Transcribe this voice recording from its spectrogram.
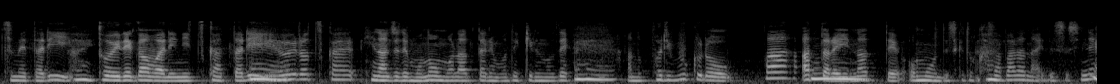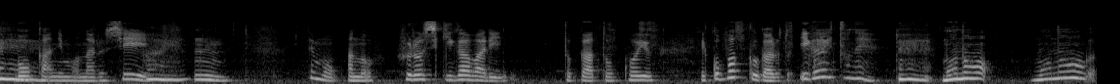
詰めたり、はい、トイレ代わりに使ったり、えー、いろいろ使え避難所で物をもらったりもできるので、えー、あのポリ袋はあったらいいなって思うんですけど、かさばらないですしね、はい、防寒にもなるし、はい、うん、でもあの風呂敷代わりとかあとこういうエコバッグがあると意外とね、えー、物物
